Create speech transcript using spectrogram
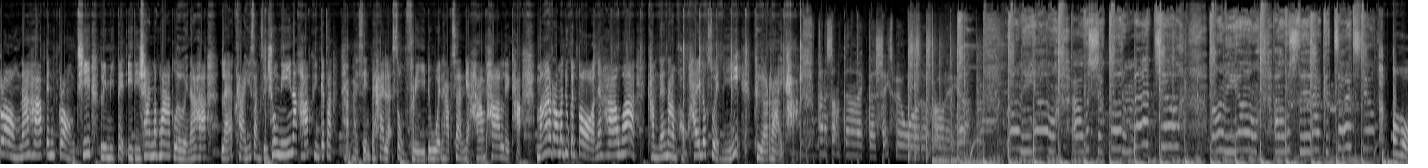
กล่องนะคะเป็นกล่องที่ limited edition มาก ๆ เลยนะคะ และใครที่สั่งซื้อช่วงนี้นะคะควีนก็จะแถมลายเซ็นไปให้และส่งฟรีด้วยนะคะเพราะฉะนั้นเนี่ยห้ามพลาดเลยค่ะ มาเรามาดูกันต่อนะคะว่าคำแนะนำของไพ่โลกสวยนี้คืออะไรค่ะ Kinda something like that Shakespeare would have wrote it, yeah. Romeo, โห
